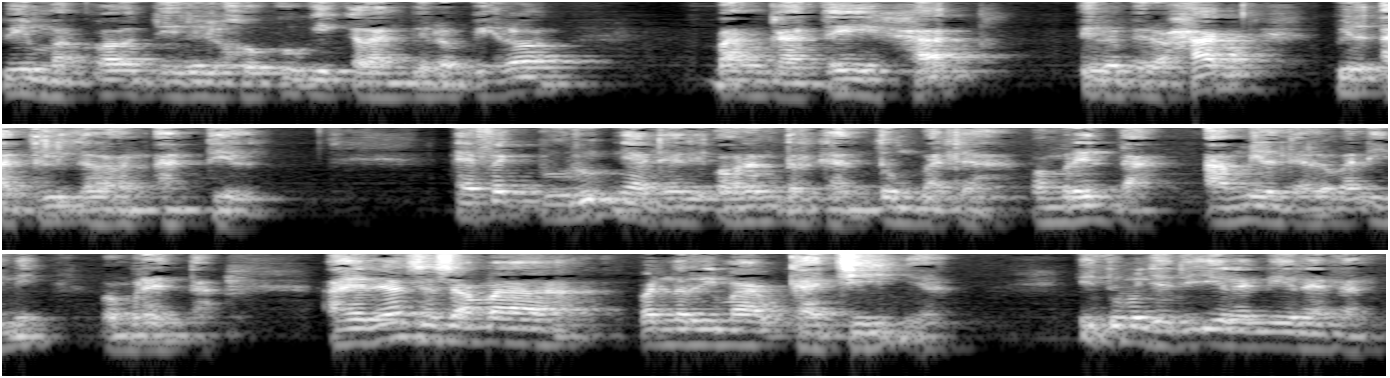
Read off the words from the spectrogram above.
bi maqadiril hukuki kelan piro-piro pangkate hak piro-piro hak bil adli kelawan adil. Efek buruknya dari orang tergantung pada pemerintah, amil dalam hal ini pemerintah. Akhirnya sesama penerima gaji ya, itu menjadi iren-irenan.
